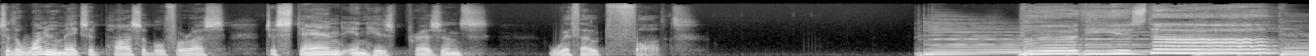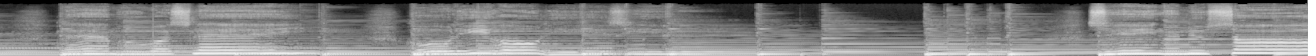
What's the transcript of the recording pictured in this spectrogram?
to the one who makes it possible for us to stand in his presence without fault. Worthy is the Lamb who was slain, holy, holy is he. Sing a new song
